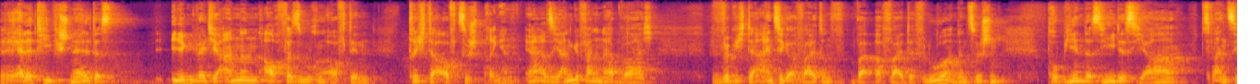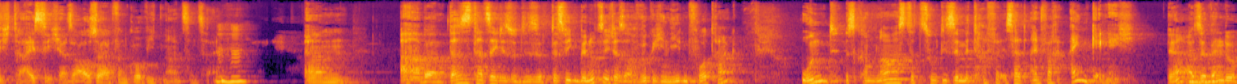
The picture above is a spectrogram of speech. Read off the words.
relativ schnell das irgendwelche anderen auch versuchen, auf den Trichter aufzuspringen. Ja, als ich angefangen habe, war ich wirklich der Einzige auf weiter, auf weiter Flur und inzwischen probieren das jedes Jahr 20, 30, also außerhalb von Covid-19-Zeiten. Mhm. Ähm, aber das ist tatsächlich so diese, deswegen benutze ich das auch wirklich in jedem Vortrag. Und es kommt noch was dazu, diese Metapher ist halt einfach eingängig. Ja, also mhm. wenn du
